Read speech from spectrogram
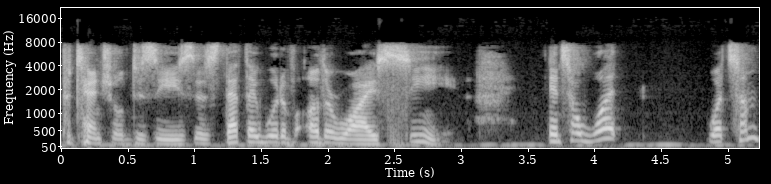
potential diseases that they would have otherwise seen. And so, what what some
